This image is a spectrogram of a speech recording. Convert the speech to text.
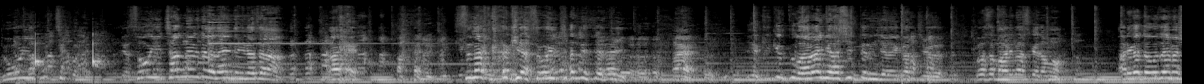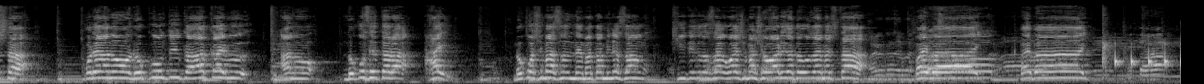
どういうこっちゃこれいやそういうチャンネルではないんで皆さん。はい、はい、スナックアキラそういうチャンネルじゃないはいいや結局笑いに走ってるんじゃないかっていう噂もありますけども。ありがとうございましたこれあの録音というかアーカイブあの残せたらはい。残しますんでまた皆さん聞いてください。お会いしましょう。ありがとうございましたバイバイ。バイバイ。また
